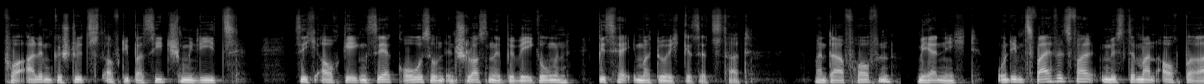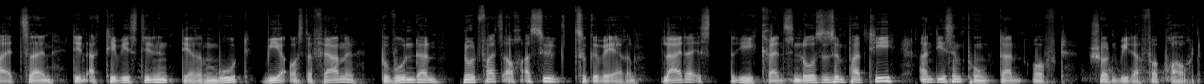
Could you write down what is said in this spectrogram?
vor allem gestützt auf die Basij-Miliz, sich auch gegen sehr große und entschlossene Bewegungen bisher immer durchgesetzt hat. Man darf hoffen, mehr nicht. Und im Zweifelsfall müsste man auch bereit sein, den Aktivistinnen, deren Mut wir aus der Ferne bewundern, notfalls auch Asyl zu gewähren. Leider ist die grenzenlose Sympathie an diesem Punkt dann oft schon wieder verbraucht.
